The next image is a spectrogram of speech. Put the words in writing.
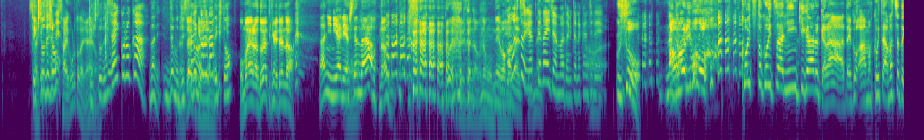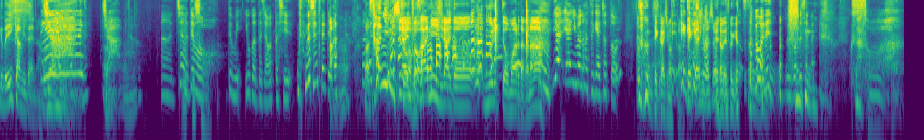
適当でしょ？ね。サイコロとかじゃないの。あ適当でしょ？サイコロか。何？でも実際にサイコロだは適当お前らどうやって決めてんだ？何ニヤニヤしてんだよ。なん どうやって決めてんだろうね本当に、ねわかこのんないですけどね。人やってないじゃんまだみたいな感じで。あ嘘！ー なんか余り物こいつとこいつは人気があるからでこあまあこいつ余っちゃったけどいいかみたいな。じゃあじゃああ。じゃあでも嘘。でもよかったじゃん私。私出てたって。ほら3人にしないと。だもう3人しないと無理って思われたかないやいや今の発言はちょっと撤回しますか？て撤回しましょう。やめときます。そこまでのことじゃないくそ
